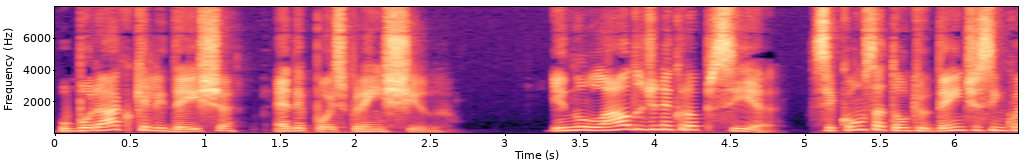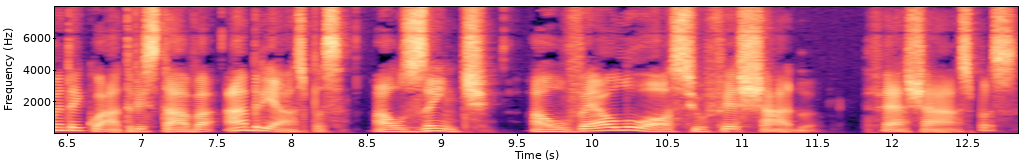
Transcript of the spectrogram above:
o buraco que ele deixa é depois preenchido. E no laudo de necropsia, se constatou que o dente 54 estava, abre aspas, ausente, alvéolo ósseo fechado, fecha aspas.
